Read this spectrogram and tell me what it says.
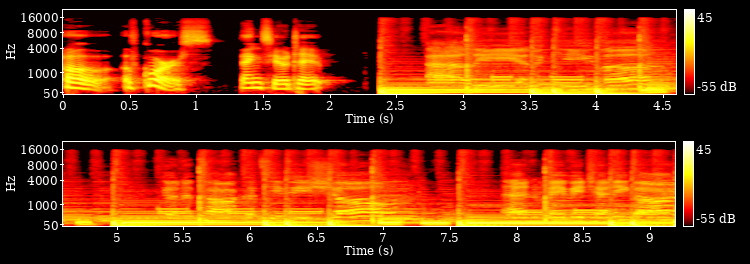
Oh, of course. Thanks, Yotape. Ali and Akiva, gonna talk a TV show, and maybe Jenny Garner.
